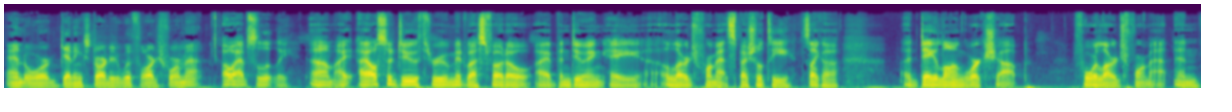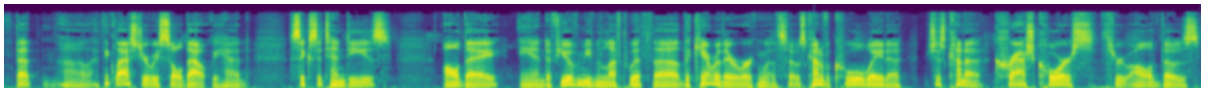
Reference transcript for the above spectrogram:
and or getting started with large format? Oh, absolutely. Um, I, I also do through Midwest Photo. I've been doing a, a large format specialty. It's like a, a day long workshop for large format. And that, uh, I think last year we sold out. We had six attendees all day, and a few of them even left with uh, the camera they were working with. So it was kind of a cool way to just kind of crash course through all of those.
